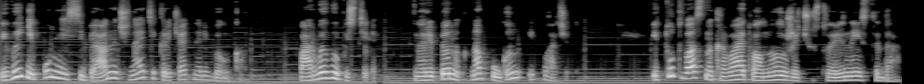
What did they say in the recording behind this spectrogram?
И вы, не помня себя, начинаете кричать на ребенка. Пар вы выпустили, но ребенок напуган и плачет. И тут вас накрывает волной уже чувство вины и стыда.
